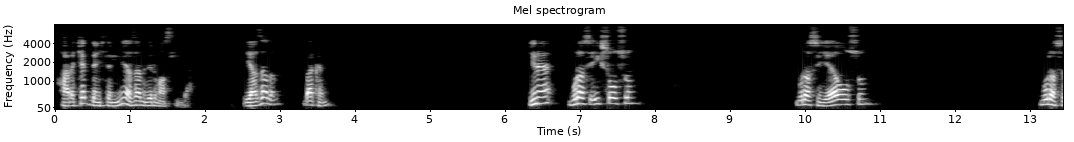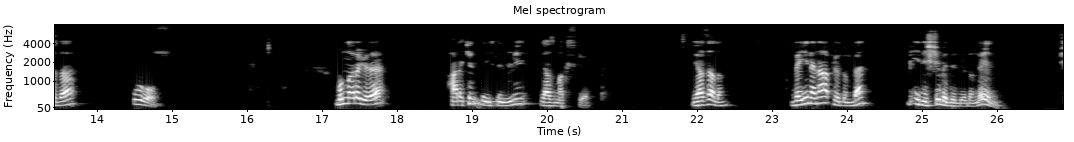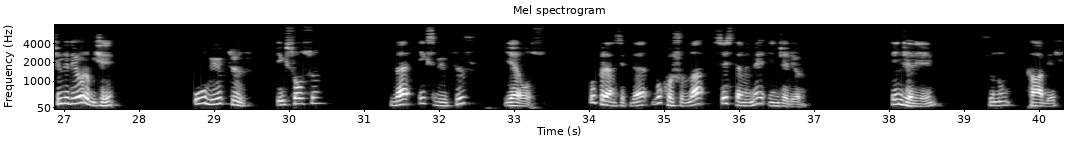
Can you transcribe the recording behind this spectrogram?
hareket denklemini yazabilirim aslında. Yazalım. Bakın. Yine burası x olsun. Burası y olsun. Burası da u olsun. Bunlara göre hareket denklemini yazmak istiyorum. Yazalım. Ve yine ne yapıyordum ben? Bir ilişki belirliyordum değil mi? Şimdi diyorum ki u büyüktür x olsun ve x büyüktür y olsun. Bu prensiple, bu koşulla sistemimi inceliyorum. İnceleyeyim. Şunun K1,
